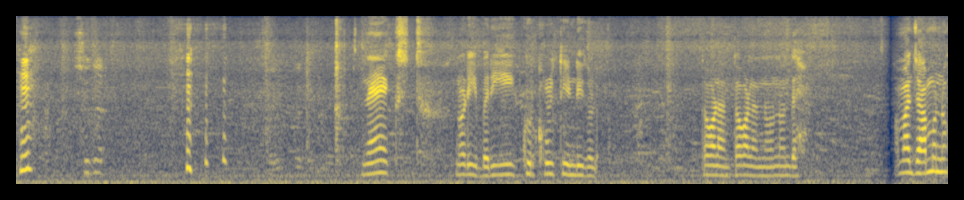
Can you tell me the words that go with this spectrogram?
ಹ್ಞೂ ನೆಕ್ಸ್ಟ್ ನೋಡಿ ಬರೀ ಕುರ್ಕುಳು ತಿಂಡಿಗಳು. ತೊಗೊಳನ್ ತೊಗೊಳ್ಳೋಣ ಒಂದೊಂದೇ. ಅಮ್ಮ ಜಾಮೂನು?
